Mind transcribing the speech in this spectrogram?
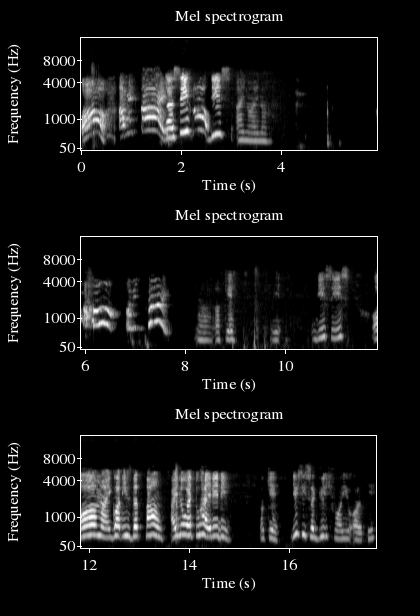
Oh, I'm inside. Yeah, see No. this. I know, I know. Oh, I'm inside. Uh, okay. This is. Oh my God! Is the town? I know where to hide already. Okay. This is a glitch for you all. Okay.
